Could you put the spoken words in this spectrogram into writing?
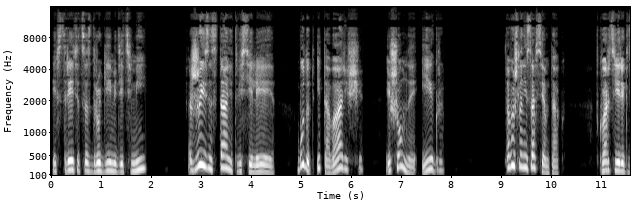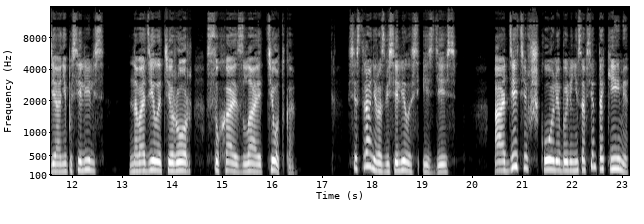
и встретится с другими детьми, жизнь станет веселее, будут и товарищи, и шумные игры. Вышло не совсем так. В квартире, где они поселились, наводила террор сухая злая тетка. Сестра не развеселилась и здесь. А дети в школе были не совсем такими,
